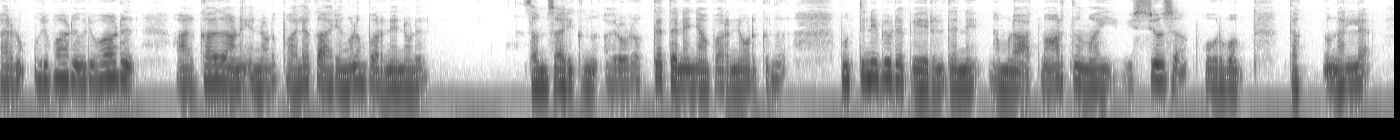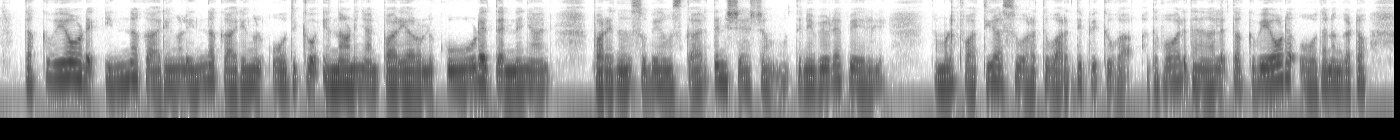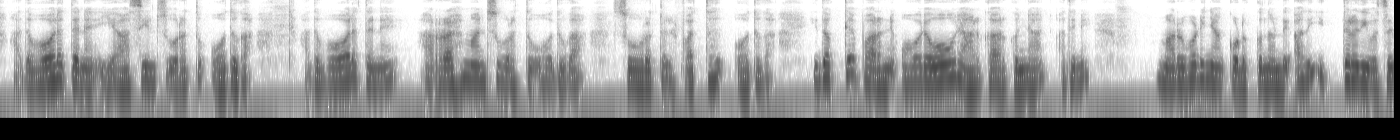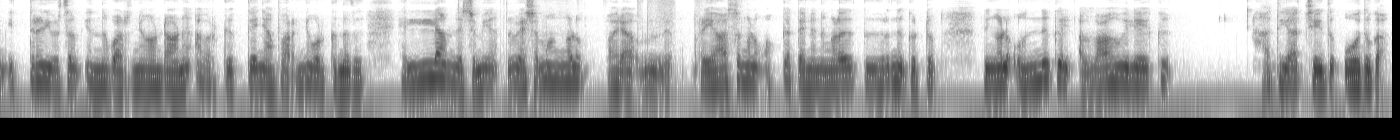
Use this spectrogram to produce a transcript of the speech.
കാരണം ഒരുപാട് ഒരുപാട് ആൾക്കാരാണ് എന്നോട് പല കാര്യങ്ങളും പറഞ്ഞ് എന്നോട് സംസാരിക്കുന്നത് അവരോടൊക്കെ തന്നെ ഞാൻ പറഞ്ഞു കൊടുക്കുന്നത്. മുത്തുനബിയുടെ പേരിൽ തന്നെ നമ്മൾ ആത്മാർത്ഥമായി വിശ്വാസപൂർവം തക് നല്ല തക്കവയോടെ ഇന്ന കാര്യങ്ങൾ ഇന്ന കാര്യങ്ങൾ ഓതിക്കോ എന്നാണ് ഞാൻ പറയാറുള്ളത് കൂടെ തന്നെ ഞാൻ പറയുന്നത് സുബഹ ശേഷം മുത്തുനബിയുടെ പേരിൽ നമ്മൾ ഫത്തിയാസ് സൂറത്ത് വർദ്ധിപ്പിക്കുക. അതുപോലെ തന്നെ നല്ല തക്കവയോടെ ഓതണം കേട്ടോ. അതുപോലെ തന്നെ യാസീൻ സൂറത്ത് ഓതുക. അതുപോലെ തന്നെ റഹ്മാൻ സൂറത്ത് ഓതുക. സൂറത്തുൽ ഫത്ത് ഓതുക. ഇതൊക്കെ പറഞ്ഞ് ഓരോ ആൾക്കാർക്കും ഞാൻ അതിന് മറുപടി ഞാൻ കൊടുക്കുന്നുണ്ട്. അത് ഇത്ര ദിവസം ഇത്ര ദിവസം എന്ന് പറഞ്ഞുകൊണ്ടാണ് അവർക്കൊക്കെ ഞാൻ പറഞ്ഞു കൊടുക്കുന്നത്. എല്ലാം വിഷമ വിഷമങ്ങളും പരാ പ്രയാസങ്ങളും ഒക്കെ തന്നെ നിങ്ങളത് തീർന്ന് കിട്ടും. നിങ്ങൾ ഒന്നുകിൽ അള്ളാഹുവിലേക്ക് ഹതിയാ ചെയ്ത് ഓതുക.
